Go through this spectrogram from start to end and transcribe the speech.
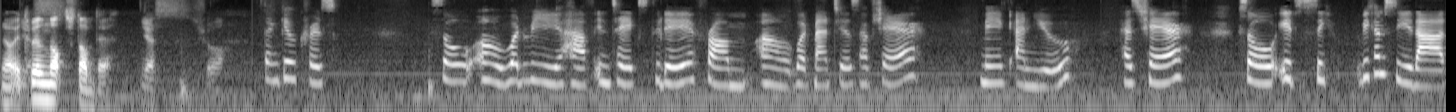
No, it yes. will not stop there. Yes, sure. Thank you, Chris. So, uh, what we have intakes today from uh, what Matthias have shared Meg and you has shared. So it's we can see that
